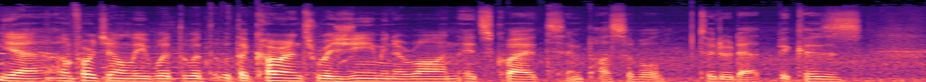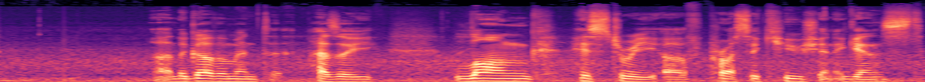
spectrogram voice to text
Yeah, unfortunately, with, with, with the current regime in Iran, it's quite impossible to do that because uh, the government has a long history of prosecution against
